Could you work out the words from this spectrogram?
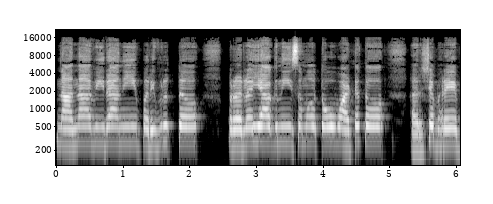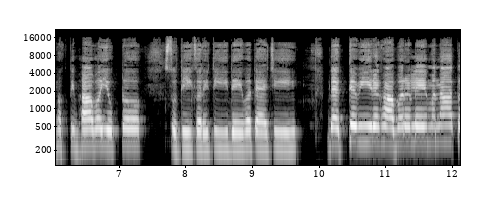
नाना वीरानी परिवृत्त प्रलयाग्नी सम तो वाटत हर्षभरे भक्तिभावयुक्त स्तुती करीती देवत्याची. दैत्यवीर घाबरले मनात.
